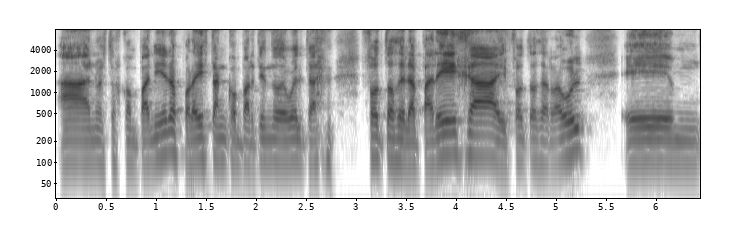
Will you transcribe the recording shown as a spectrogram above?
a nuestros compañeros, por ahí están compartiendo de vuelta fotos de la pareja y fotos de Raúl. Eh,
